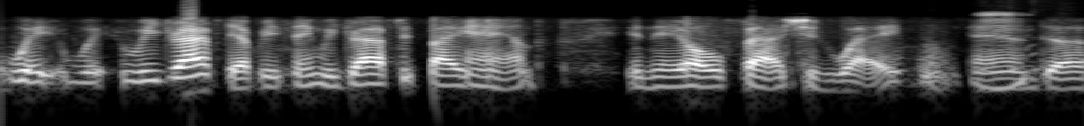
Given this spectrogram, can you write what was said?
we, we we draft everything. We draft it by hand in the old-fashioned way, Mm-hmm. and uh,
